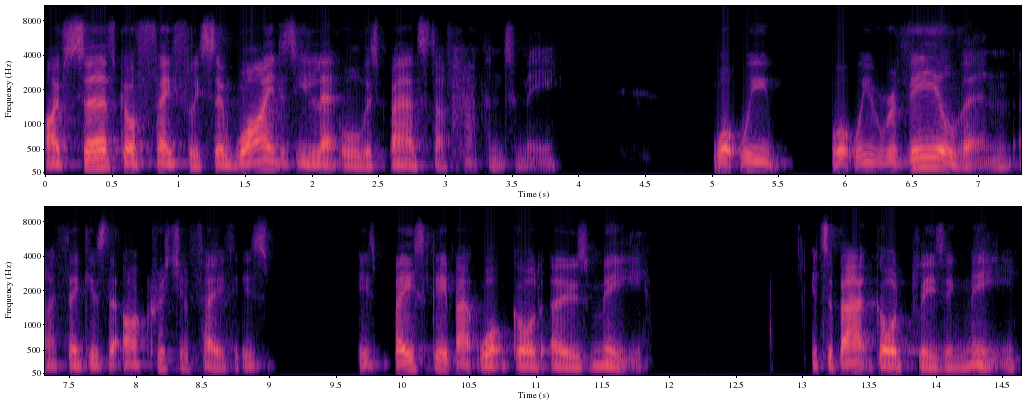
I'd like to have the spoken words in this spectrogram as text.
I've served God faithfully, so why does he let all this bad stuff happen to me? what we what we reveal then, I think, is that our Christian faith is is basically about what God owes me. It's about God pleasing me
